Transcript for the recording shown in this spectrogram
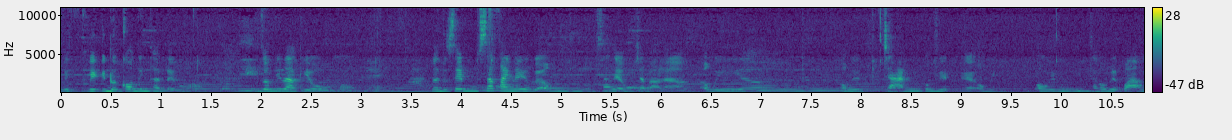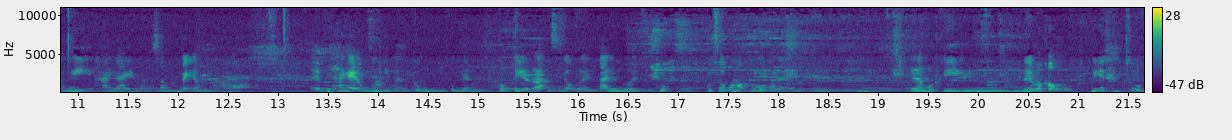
với, với cái đứa con tinh thần đấy của họ. Giống như là kiểu lần được xem sát thanh đấy cái ông ông sát thì ông chả bảo là ông ấy ờ, ông ấy chán công việc ông ấy, ông ấy chán công việc quá ông ấy nghỉ hai ngày mà xong mẹ ông nói là Tại vì hai ngày ông mà công công nhân công ty đã đoạn sinh cậu lên đã như người phụ thuộc cuộc sống của họ phụ thuộc vào đấy ừ. thế là một khi nếu mà cậu nghĩ là cậu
